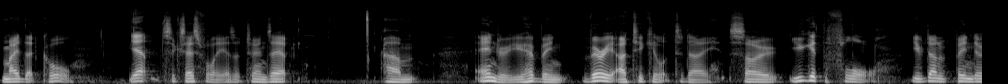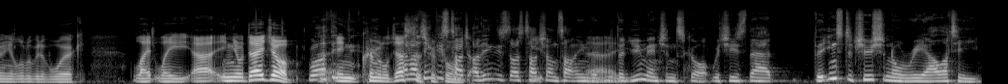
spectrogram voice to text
made that call Yep. successfully, as it turns out. Um, Andrew, you have been very articulate today, so you get the floor. You've done been doing a little bit of work lately uh, in your day job Well, I uh, think in criminal I justice This reform. touch, I think this does touch on something that, uh, that you mentioned, Scott, which is that the institutional reality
